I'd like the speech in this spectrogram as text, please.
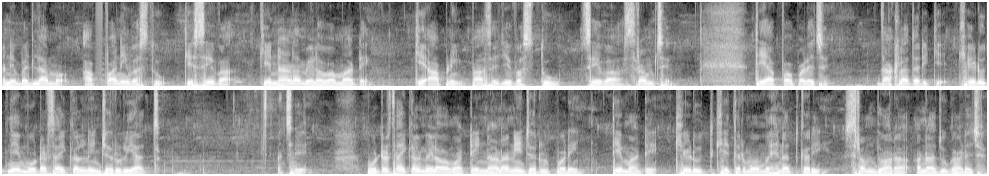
અને બદલામાં આપવાની વસ્તુ કે સેવા કે નાણાં મેળવવા માટે કે આપણી પાસે જે વસ્તુ, સેવા, શ્રમ છે, તે આપવા પડે છે. દાખલા તરીકે, ખેડૂતને મોટરસાઇકલની જરૂરિયાત છે. મોટરસાઇકલ મેળવવા માટે નાણાંની જરૂર પડે તે માટે ખેડૂત ખેતરમાં મહેનત કરી શ્રમ દ્વારા અનાજ ઉગાડે છે.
